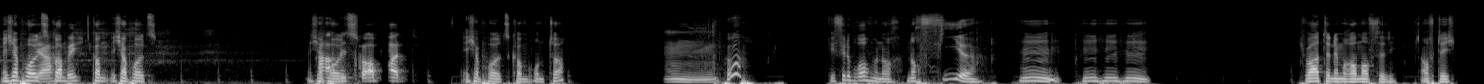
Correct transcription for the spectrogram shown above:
Ich hab Holz, Ja, komm. hab ich. Komm, ich hab Holz. Ich hab Hab Holz. mich geopfert. Ich hab Holz, komm runter. Mhm. Wie viele brauchen wir noch? Noch vier. Hm, hm, hm, hm. Ich warte in dem Raum auf, die, auf dich.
